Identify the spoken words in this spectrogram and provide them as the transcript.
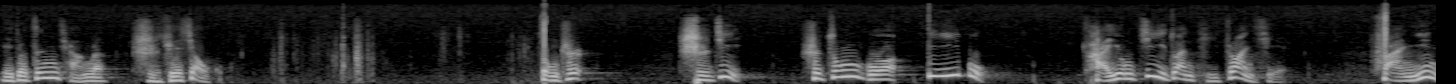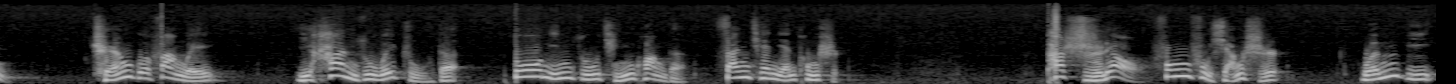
也就增强了史学效果。总之，《史记》是中国第一部采用纪传体撰写、反映全国范围以汉族为主的多民族情况的三千年通史。它史料丰富详实，文笔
